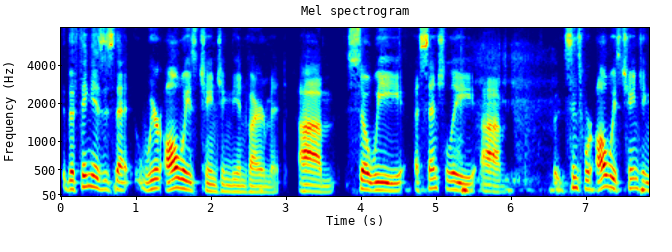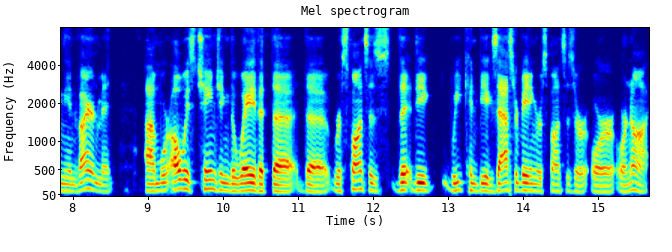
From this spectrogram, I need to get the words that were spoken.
the thing is is that we're always changing the environment. Um, so we essentially, um, since we're always changing the environment, um, we're always changing the way that the the responses the the we can be exacerbating responses or or or not.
